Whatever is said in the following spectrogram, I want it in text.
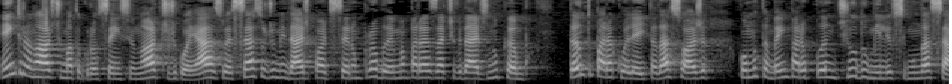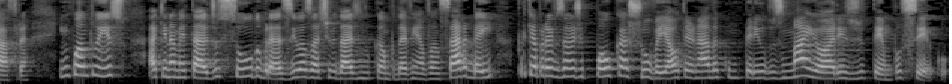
Entre o norte Mato Grossense e o norte de Goiás, o excesso de umidade pode ser um problema para as atividades no campo tanto para a colheita da soja, como também para o plantio do milho segunda safra. Enquanto isso, aqui na metade sul do Brasil, as atividades no campo devem avançar bem, porque a previsão é de pouca chuva e alternada com períodos maiores de tempo seco.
